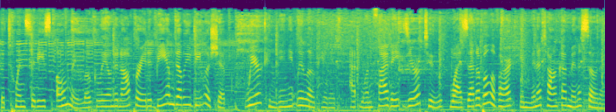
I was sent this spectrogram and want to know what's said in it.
the Twin Cities' only locally owned and operated BMW dealership. We're conveniently located at 15802 Wayzata Boulevard in Minnetonka, Minnesota.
